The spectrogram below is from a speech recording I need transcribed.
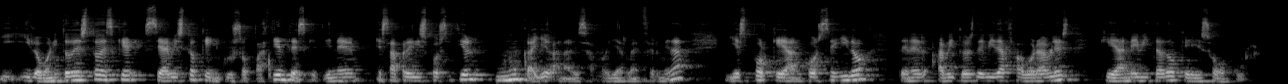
Y, lo bonito de esto es que se ha visto que incluso pacientes que tienen esa predisposición nunca llegan a desarrollar la enfermedad y es porque han conseguido tener hábitos de vida favorables que han evitado que eso ocurra.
